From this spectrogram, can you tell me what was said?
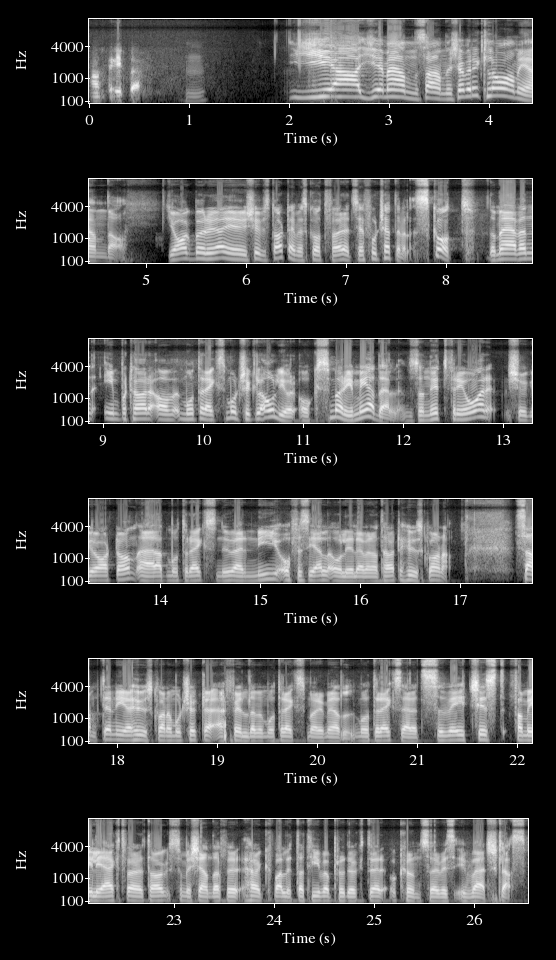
han ska hitta. Mm. Jajamensan, nu kör vi reklam igen då. Jag börjar ju tjuvstarta med Skott förut, så jag fortsätter väl. Skott. De är även importör av Motorex motorcykeloljor och smörjmedel. Så nytt för i år, 2018, är att Motorex nu är ny officiell oljeleverantör till Husqvarna. Samtliga nya Husqvarna-motorcyklar är fyllda med Motorex smörjmedel. Motorex är ett schweiziskt familjeägt företag som är kända för högkvalitativa produkter och kundservice i världsklass.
